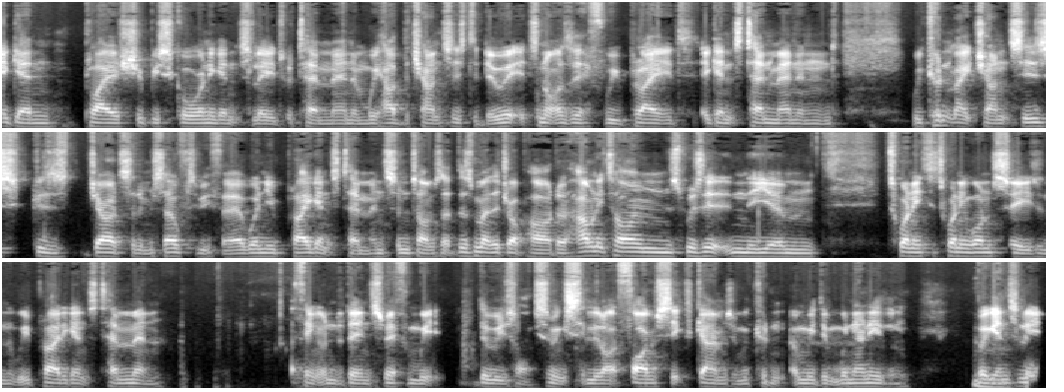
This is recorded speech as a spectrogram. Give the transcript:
again, players should be scoring against Leeds with 10 men, and we had the chances to do it. It's not as if we played against 10 men and we couldn't make chances, because Gerrard said himself, to be fair, when you play against 10 men, sometimes that does make the job harder. How many times was it in the um, 20 to 21 season that we played against 10 men? I think under Dean Smith, and we there was like something silly like five or six games, and we couldn't, and we didn't win any of them. But mm-hmm. against Leeds,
